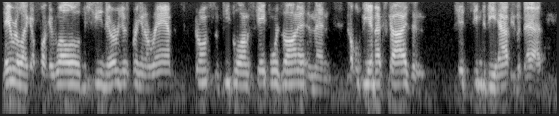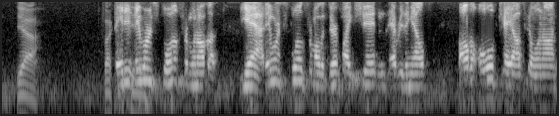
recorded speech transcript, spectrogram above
they were like a fucking well-oiled machine. They were just bringing a ramp, throwing some people on skateboards on it, and then a couple BMX guys, and kids seemed to be happy with that. Yeah. Fucking They didn't. They weren't spoiled from when all the yeah, they weren't spoiled from all the dirt bike shit and everything else, all the old chaos going on.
